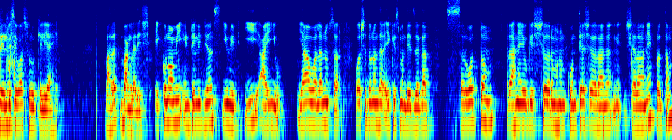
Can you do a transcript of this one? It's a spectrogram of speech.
रेल्वे सेवा सुरू केली आहे? Bharat Bangladesh. Economy intelligence unit E I U या अहवालानुसार वर्ष दोन हजार एकवीसमध्ये जगात सर्वोत्तम राहण्यायोग्य शहर म्हणून कोणत्या शहराने शहराने प्रथम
